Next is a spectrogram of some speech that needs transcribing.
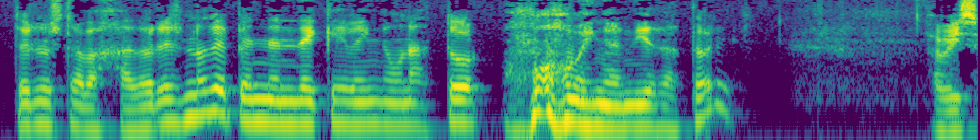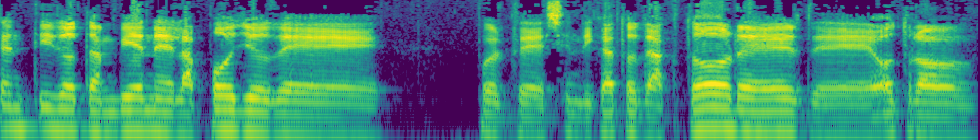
Entonces, los trabajadores no dependen de que venga un actor o vengan diez actores. ¿Habéis sentido también el apoyo de pues de sindicatos de actores, de otro,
